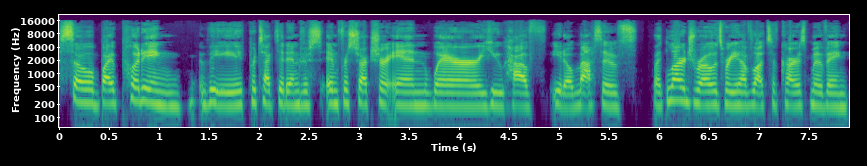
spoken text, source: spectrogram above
So by putting the protected infra- infrastructure in where you have, you know, massive, like large roads where you have lots of cars moving,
